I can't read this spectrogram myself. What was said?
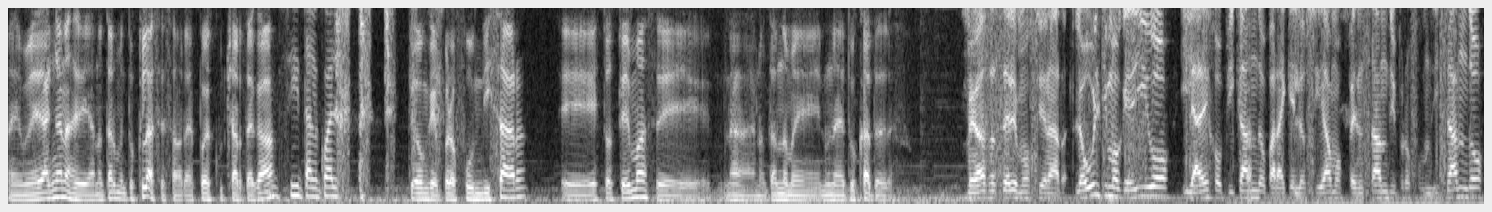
Eh, me dan ganas de anotarme en tus clases ahora, después de escucharte acá. Sí, tal cual. Tengo que profundizar eh, estos temas, eh, nada, anotándome en una de tus cátedras. Me vas a hacer emocionar. Lo último que digo, y la dejo picando para que lo sigamos pensando y profundizando,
